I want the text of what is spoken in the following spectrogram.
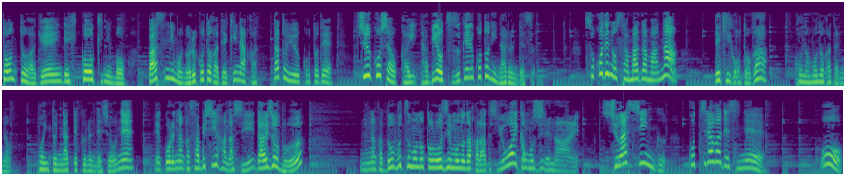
トントが原因で飛行機にもバスにも乗ることができなかったということで、中古車を買い旅を続けることになるんです。そこでの様々な出来事が、この物語のポイントになってくるんでしょうね。え、これなんか寂しい話？大丈夫？なんか動物物と老人物だから私弱いかもしれない。シュアシング。こちらはですね、を、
